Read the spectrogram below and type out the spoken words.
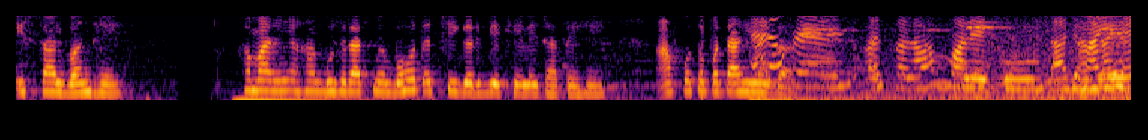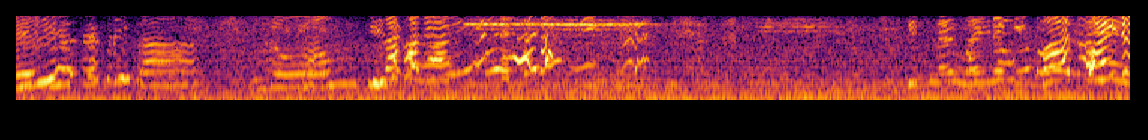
इस साल बंद है। हमारे यहाँ गुजरात में बहुत अच्छी गरबे खेले जाते हैं। आपको तो पता ही होगा। आज हम आए अफ्रीका तो हम पिज़्ज़ा खाने आए कितने महीनों के बाद फाइनली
